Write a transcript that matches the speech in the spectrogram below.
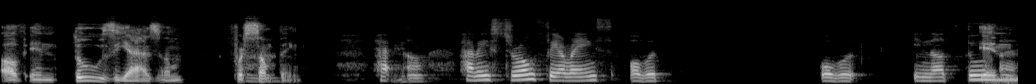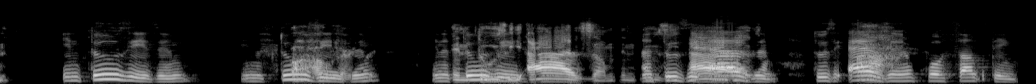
of enthusiasm for Uh-huh. something. Ha- Mhm. uh, having strong feelings of of enthu- uh, In enthusiasm, enthusiasm, enthusiasm, Enthusiasm, enthusiasm. Ah, for something.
